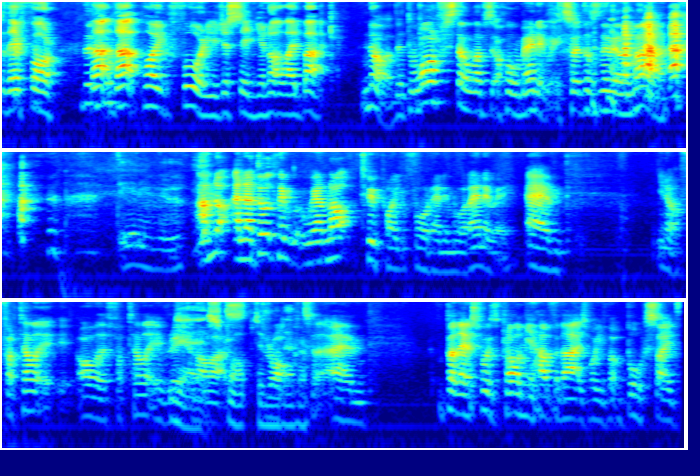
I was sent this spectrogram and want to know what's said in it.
So therefore, The- that that point four, you're just saying you're not allowed back. No, the dwarf still lives at home anyway, so it doesn't really matter. Deary me. I'm not, and I don't think we're not 2.4 anymore anyway. Um, you know, fertility, all the fertility rate Yeah, and all it's that's dropped dropped. Um, but then I suppose the problem you have with that is well, you've got both sides,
